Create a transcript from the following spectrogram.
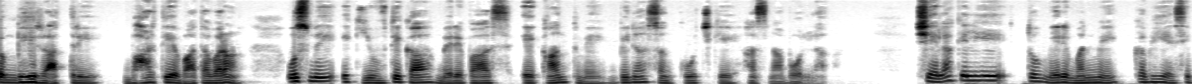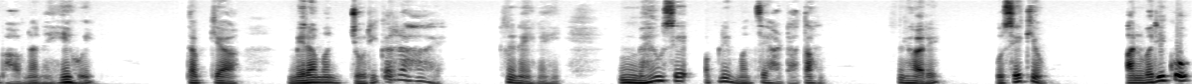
गंभीर रात्रि, भारतीय वातावरण, उसमें एक युवती का मेरे पास एकांत में बिना संकोच के हंसना बोलना। शैला के लिए तो मेरे मन में कभी ऐसी भावना नहीं हुई। तब क्या मेरा मन चोरी कर रहा है? नहीं नहीं, मैं उसे अपने मन से हटाता हूँ। अरे, उसे क्यों? अनवरी को?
